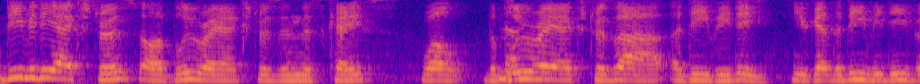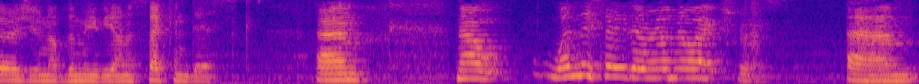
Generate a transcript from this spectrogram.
DVD extras or Blu-ray extras in this case. Well, the Nothing. Blu-ray extras are a DVD. You get the DVD version of the movie on a second disc. Um, now, when they say there are no extras, um,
